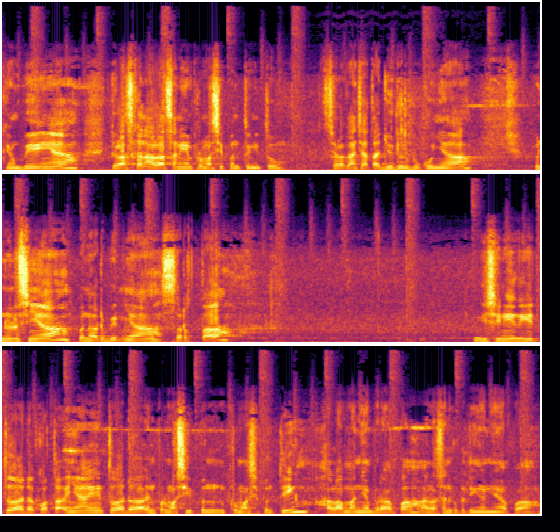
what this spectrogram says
Yang B-nya, jelaskan alasan informasi penting itu. Silakan catat judul bukunya, penulisnya, penerbitnya, serta di sini itu ada kotaknya itu ada informasi pen, informasi penting halamannya berapa alasan kepentingannya apa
